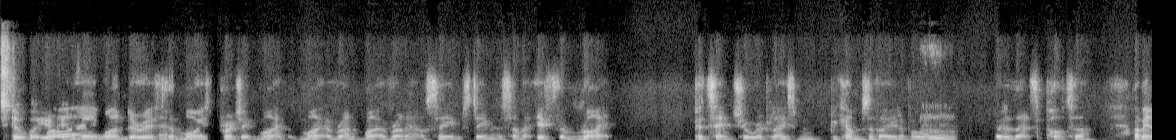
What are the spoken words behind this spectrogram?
Still got European. I wonder if Yeah. the Moyes project might might have run might have run out of steam steam in the summer if the right potential replacement becomes available. Mm. Whether that's Potter. I mean,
